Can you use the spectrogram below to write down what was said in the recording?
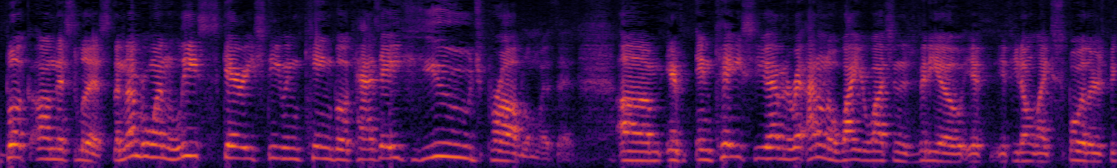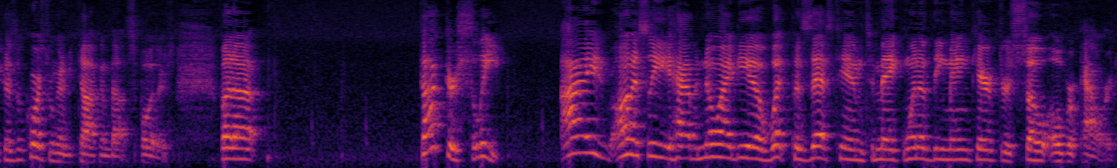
book on this list, the number one least scary Stephen King book, has a huge problem with it. Um, if in case you haven't read, I don't know why you're watching this video if if you don't like spoilers, because of course we're going to be talking about spoilers. But uh, Doctor Sleep. I honestly have no idea what possessed him to make one of the main characters so overpowered.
